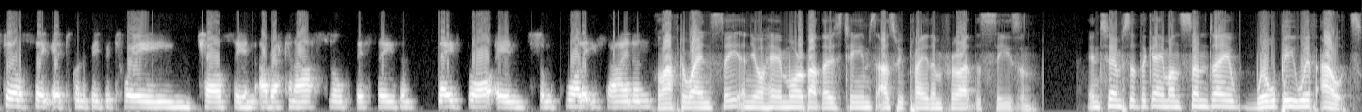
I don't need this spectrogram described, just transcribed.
still think it's going to be between Chelsea and I reckon Arsenal this season. They've brought in some quality signings. We'll have to wait and see, and you'll hear more about those teams as we play them throughout the season. In terms of the game on Sunday, we'll be without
